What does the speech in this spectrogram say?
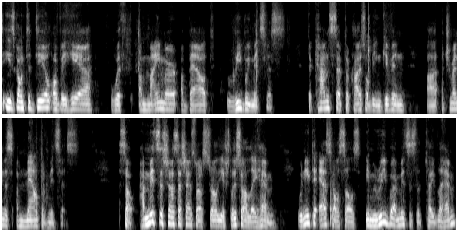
He's going to deal over here with a mimer about Ribui mitzvahs, the concept of Klaisel being given uh, a tremendous amount of mitzvahs. So, we need to ask ourselves, Im ribu mitzvahs letoiv lehem,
